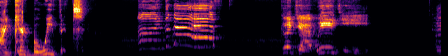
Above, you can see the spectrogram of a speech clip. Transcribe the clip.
I can't believe it. Good job, Luigi. And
